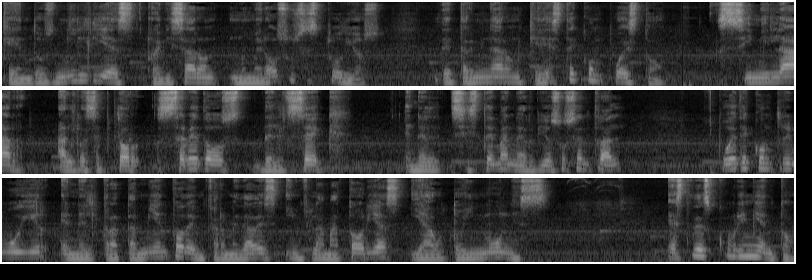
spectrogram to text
que en 2010 revisaron numerosos estudios determinaron que este compuesto, similar al receptor CB2 del SEC en el sistema nervioso central, puede contribuir en el tratamiento de enfermedades inflamatorias y autoinmunes. Este descubrimiento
